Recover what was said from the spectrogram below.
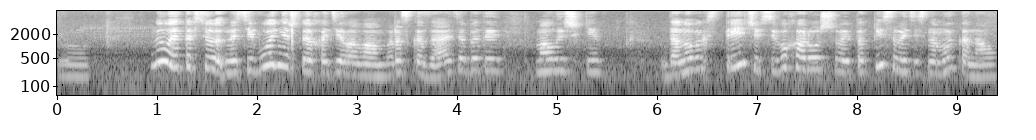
Вот. Ну, это все на сегодня, что я хотела вам рассказать об этой малышке. До новых встреч и всего хорошего. И подписывайтесь на мой канал.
